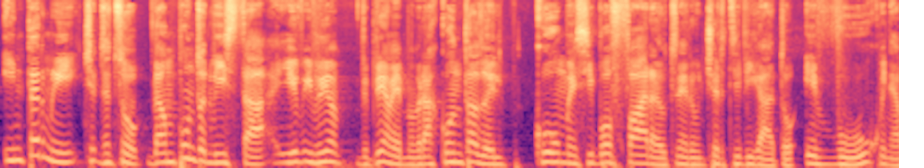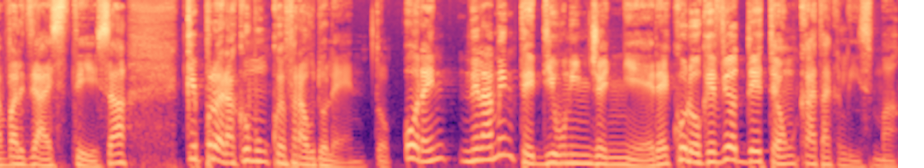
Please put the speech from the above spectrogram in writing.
in termini, cioè, senso, da un punto di vista, io prima, prima abbiamo raccontato il come si può fare ad ottenere un certificato EV, quindi a validità estesa, che però era comunque fraudolento. Ora, in, nella mente di un ingegnere, quello che vi ho detto è un cataclisma.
